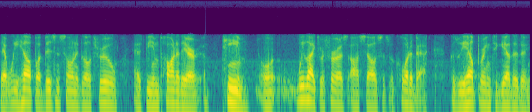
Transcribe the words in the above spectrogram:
that we help a business owner go through as being part of their team. Or we like to refer us, ourselves as a quarterback because we help bring together the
